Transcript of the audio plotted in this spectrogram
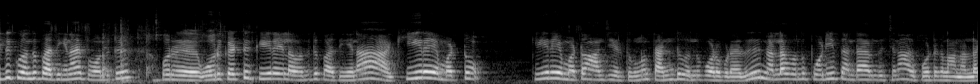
இதுக்கு வந்து பார்த்திங்கன்னா இப்போ வந்துட்டு ஒரு ஒரு கட்டு கீரையில் வந்துட்டு பார்த்திங்கன்னா கீரையை மட்டும் கீரையை மட்டும் ஆஞ்சி எடுத்துக்கணும். தண்டு வந்து போடக்கூடாது. நல்லா வந்து பொடி தண்டாக இருந்துச்சுன்னா அது போட்டுக்கலாம். நல்லா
